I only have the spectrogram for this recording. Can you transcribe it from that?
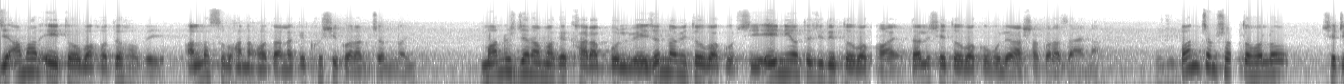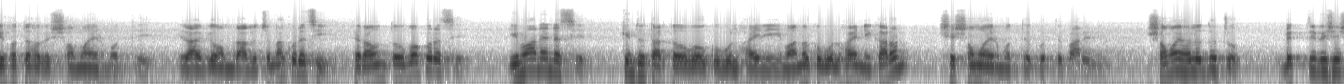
যে আমার এই তওবা হতে হবে আল্লাহ সুবহানাহু ওয়া তাআলাকে খুশি করার জন্যই। মানুষ যেন আমাকে খারাপ বলবে এই জন্য আমি তৌবা করছি এই নিয়তে যদি তৌবা হয় তাহলে সেই তৌবা কবুলের আশা করা যায় না। পঞ্চম শর্ত হলো সেটি হতে হবে সময়ের মধ্যে। এর আগেও আমরা আলোচনা করেছি ফেরাউন তৌবা করেছে ইমান এনেছে কিন্তু তার তৌবাও কবুল হয়নি ইমানও কবুল হয়নি কারণ সে সময়ের মধ্যে করতে পারেনি। সময় হলো দুটো ব্যক্তি বিশেষ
